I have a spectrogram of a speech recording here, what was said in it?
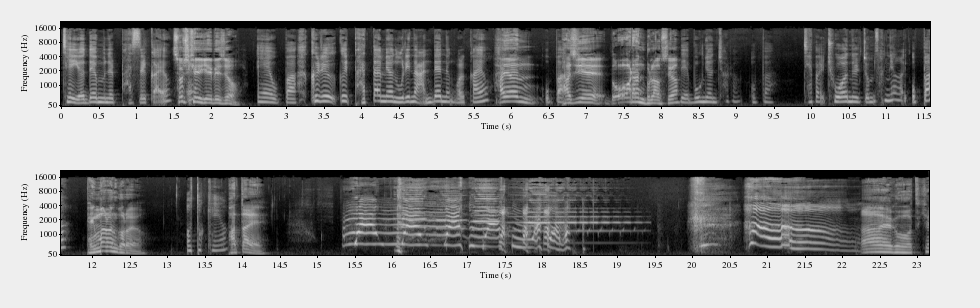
제 여대문을 봤을까요? 솔직히 얘기해야 되죠. 예, 오빠. 그리고 그 봤다면 우리는 안 되는 걸까요? 하얀 오빠. 바지에 노란 블라우스요? 네, 목련처럼 오빠. 제발 조언을 좀 상냥하게 오빠 100만 원 걸어요. 어떻게요? 봤다에. 아이고 어떡해.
